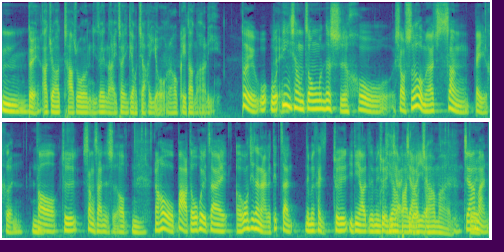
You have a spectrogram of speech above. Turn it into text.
嗯，对啊，就要查说你在哪一站一定要加油，然后可以到哪里。对我我印象中那时候小时候我们要上北横到就是上山的时候，嗯，然后我爸都会在呃忘记在哪个地站那边开始，就是一定要这边就一定要把油来加油加满，加满，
